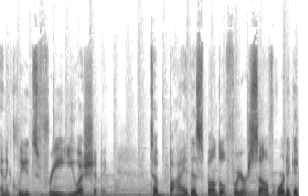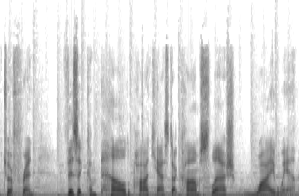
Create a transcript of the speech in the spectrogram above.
and includes free US shipping. To buy this bundle for yourself or to give to a friend, visit compelledpodcast.com slash YWAM.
